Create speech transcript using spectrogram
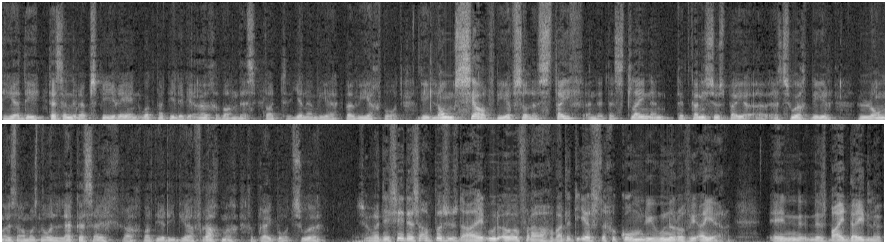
deur die tussenribspiere en ook natuurlik die ingewandes wat heen en weer beweeg word. Die long self weefsel is styf en dit is klein en dit kan nie soos by 'n soogdier long is, dan mos nou 'n lekker suigkrag wat deur die diafragma gebruik word. So So wat jy sê dis amper soos daai oeroue vraag, wat het eers gekom, die hoender of die eier? En dis baie duidelik,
